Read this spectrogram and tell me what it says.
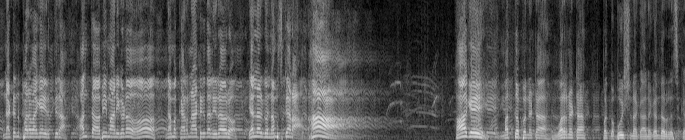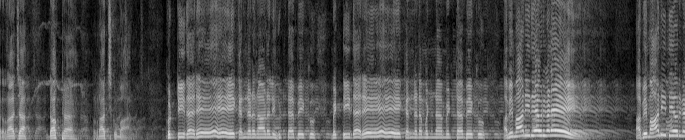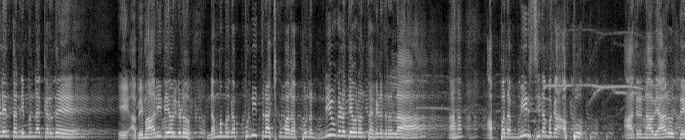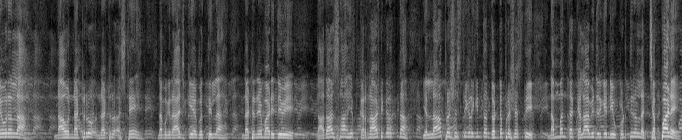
ನಟನ ಪರವಾಗೇ ಇರ್ತೀರಾ. ಅಂತ ಅಭಿಮಾನಿಗಳು ನಮ್ಮ ಕರ್ನಾಟಕದಲ್ಲಿ ಇರೋರು, ಎಲ್ಲರಿಗೂ ನಮಸ್ಕಾರ. ಹಾ. ಹಾಗೆ ಮತ್ತೊಬ್ಬ ನಟ, ವರನಟ. ಪದ್ಮಭೂಷಣ ಗಾನ ಗಂಧರ್ವ ರಸಿಕರ ರಾಜ ಡಾಕ್ಟರ್ ರಾಜ್ಕುಮಾರ್. ಹುಟ್ಟಿದರೆ ಕನ್ನಡ ನಾಡಲ್ಲಿ ಹುಟ್ಟಬೇಕು, ಮೆಟ್ಟಿದರೆ ಕನ್ನಡ ಮಣ್ಣ ಮೆಟ್ಟಬೇಕು. ಅಭಿಮಾನಿ ದೇವರುಗಳೇ ಅಭಿಮಾನಿ ದೇವರುಗಳೇ ಅಂತ ನಿಮ್ಮನ್ನ ಕರೆದೆ. ಈ ಅಭಿಮಾನಿ ದೇವರುಗಳು ನಮ್ಮ ಮಗ ಪುನೀತ್ ರಾಜ್ಕುಮಾರ್ ಅಪ್ಪನ ನೀವುಗಳ ದೇವರು ಅಂತ ಹೇಳಿದ್ರಲ್ಲ. ಅಪ್ಪನ ಮೀರ್ಸಿದ ಮಗ ಅಪ್ಪು. ಆದ್ರೆ ನಾವ್ಯಾರು ದೇವರಲ್ಲ. ನಾವು ನಟರು ನಟರು ಅಷ್ಟೇ. ನಮಗೆ ರಾಜಕೀಯ ಗೊತ್ತಿಲ್ಲ. ನಟನೆ ಮಾಡಿದ್ದೀವಿ. ದಾದಾ ಸಾಹೇಬ್, ಕರ್ನಾಟಕ ರತ್ನ, ಎಲ್ಲಾ ಪ್ರಶಸ್ತಿಗಳಿಗಿಂತ ದೊಡ್ಡ ಪ್ರಶಸ್ತಿ. ನಮ್ಮಂತ ಕಲಾವಿದರಿಗೆ ನೀವು ಕೊಡ್ತಿರಲ್ಲ ಚಪ್ಪಾಳೆ.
